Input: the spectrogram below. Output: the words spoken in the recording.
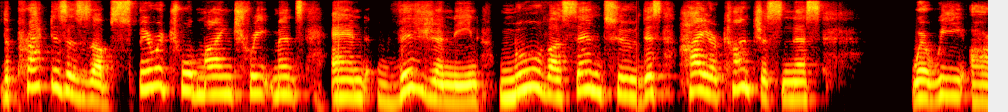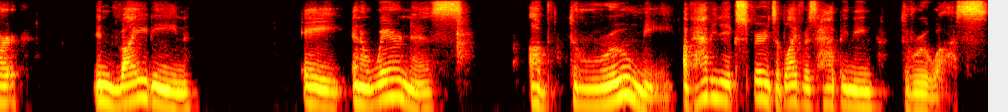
the practices of spiritual mind treatments and visioning move us into this higher consciousness where we are inviting a, an awareness of through me, of having the experience of life is happening through us.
